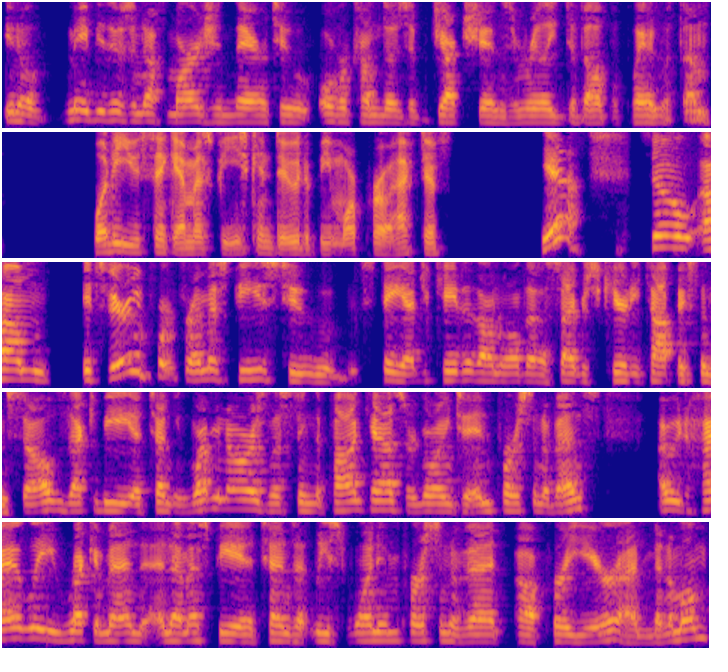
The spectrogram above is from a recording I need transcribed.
you know, maybe there's enough margin there to overcome those objections and really develop a plan with them. What do you think MSPs can do to be more proactive? Yeah. So um, it's very important for MSPs to stay educated on all the cybersecurity topics themselves. That could be attending webinars, listening to podcasts, or going to in person events. I would highly recommend an MSP attends at least one in person event uh, per year at minimum.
